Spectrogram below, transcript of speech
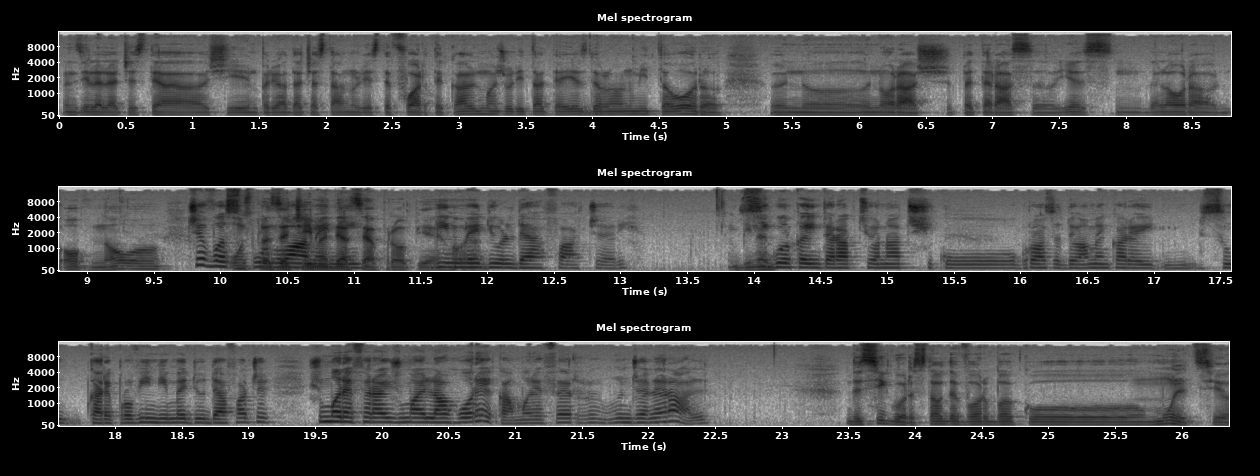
în zilele acestea și în perioada aceasta anul este foarte cald, majoritatea ies de la o anumită oră în, în oraș, pe terasă, ies de la ora 8-9, Ce vă 11 imediat se apropie. din ora. mediul de afaceri? Bine. Sigur că interacționat și cu o groază de oameni care, sunt, care provin din mediul de afaceri și nu mă refer aici numai la Horeca, mă refer în general. Desigur, stau de vorbă cu mulți, uh,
